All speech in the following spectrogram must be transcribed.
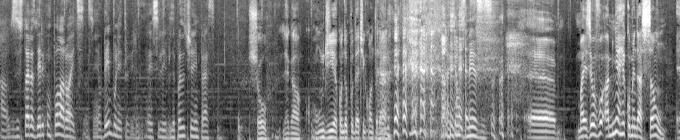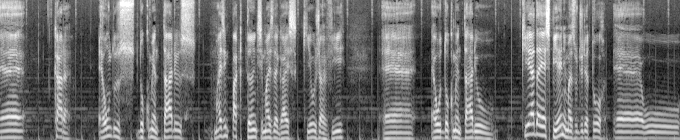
as histórias dele com Polaroids. Assim, é bem bonito esse livro, depois eu te empresto. Show, legal. Um dia, quando eu puder te encontrar. Daqui a uns meses. É, mas eu vou. A minha recomendação é. Cara, é um dos documentários mais impactantes, mais legais que eu já vi. É, é o documentário que é da ESPN, mas o diretor é o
